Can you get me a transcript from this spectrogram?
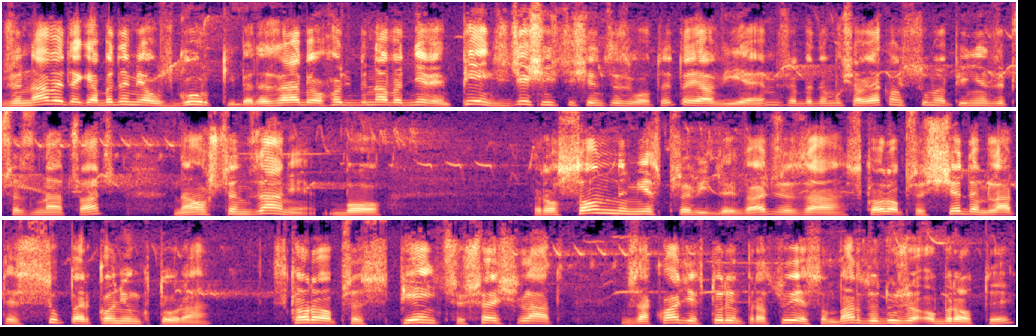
że nawet jak ja będę miał z górki, będę zarabiał choćby nawet, nie wiem, 5-10 tysięcy złotych, to ja wiem, że będę musiał jakąś sumę pieniędzy przeznaczać na oszczędzanie, bo rozsądnym jest przewidywać, że za, skoro przez 7 lat jest super koniunktura, skoro przez 5 czy 6 lat w zakładzie, w którym pracuję są bardzo duże obroty,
